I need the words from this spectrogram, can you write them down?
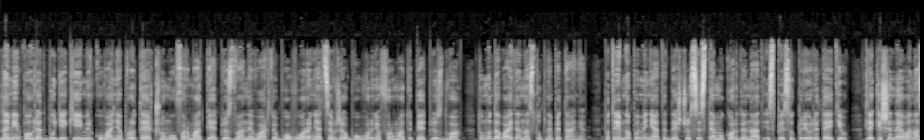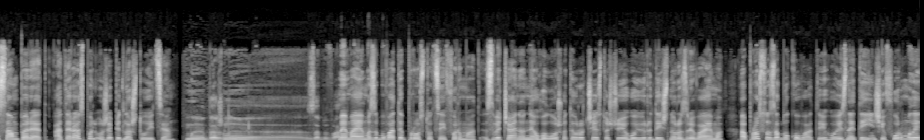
На мій погляд, будь-які міркування про те, чому формат 5 плюс 2 не варте обговорення, це вже обговорення формату 5 плюс 2. Тому давайте наступне питання. Потрібно поміняти дещо систему координат і список пріоритетів для Кишинева насамперед, а Терасполь уже підлаштується. Мы должны э, забывать... Ми маємо забувати просто цей формат. Звичайно, не оголошувати урочисто, що його юридично розриваємо, а просто заблокувати його і знайти інші формули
